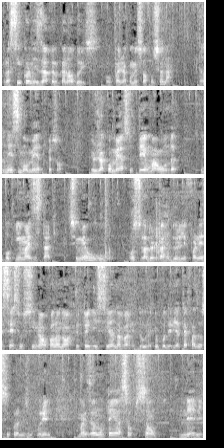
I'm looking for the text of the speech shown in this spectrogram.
para sincronizar pelo canal 2. Opa, já começou a funcionar. Então nesse momento, pessoal, eu já começo a ter uma onda um pouquinho mais estática. Se o meu oscilador de varredura ele fornecesse um sinal falando, ó, eu estou iniciando a varredura, eu poderia até fazer o sincronismo por ele, mas eu não tenho essa opção nele,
